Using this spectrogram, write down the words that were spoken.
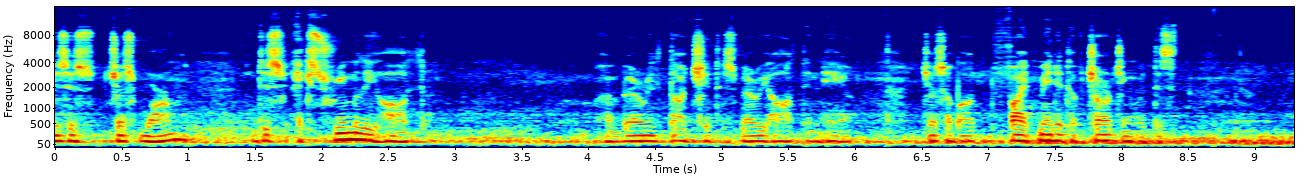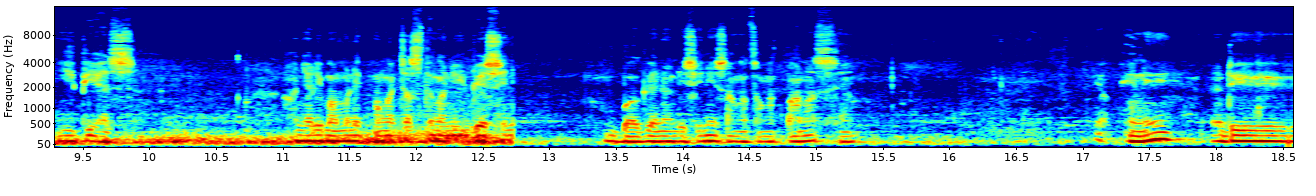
this is just warm. This is extremely hot. I very touch it is very hot in here. Just about 5 minutes of charging with this UPS hanya 5 menit mengecas dengan UPS ini bagian yang di sini sangat-sangat panas ya. Ya ini di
